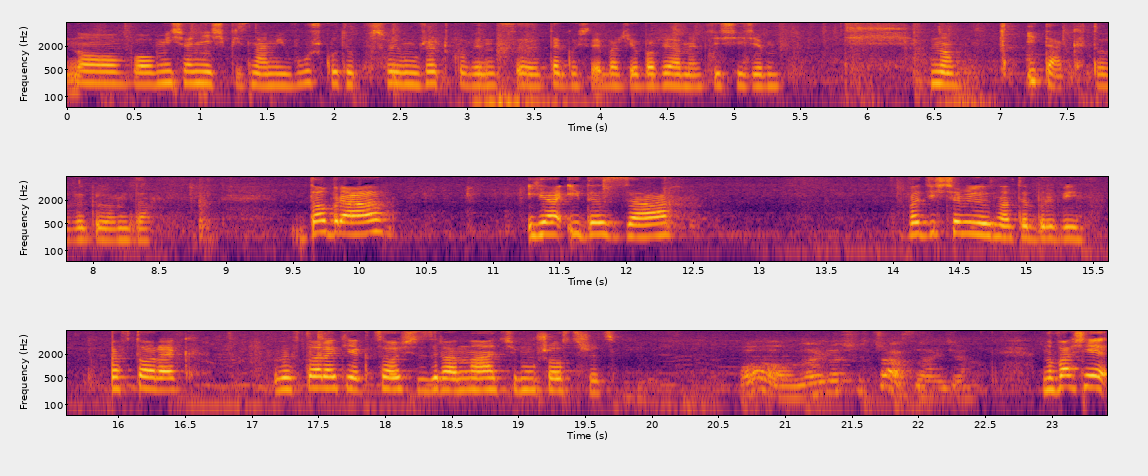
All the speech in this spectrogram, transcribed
No, bo Misia nie śpi z nami w łóżku, tylko w swoim łóżeczku, więc e, tego się najbardziej obawiamy, jak gdzieś jedziemy. No, i tak to wygląda. Dobra, ja idę za 20 minut na te brwi. We wtorek, we wtorek jak coś z rana ci muszę ostrzyc. O, nagle się czas znajdzie. No właśnie,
